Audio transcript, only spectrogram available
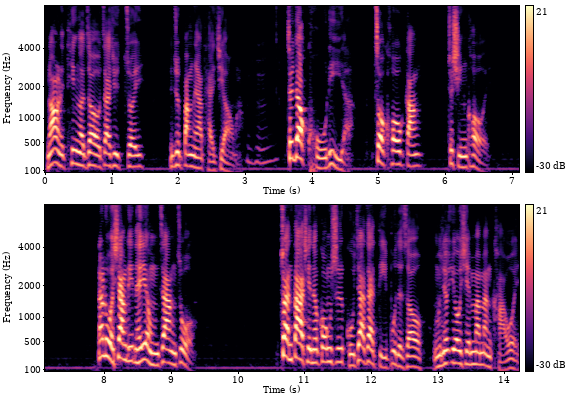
然后你听了之后再去追，你就帮人家抬轿嘛。这叫苦力呀，做扣钢就辛苦哎。那如果像林黑燕我们这样做，赚大钱的公司，股价在底部的时候，我们就优先慢慢卡位。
